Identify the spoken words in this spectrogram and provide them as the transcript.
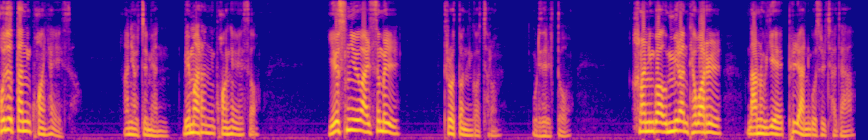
호젓한 광야에서 아니 어쩌면 메마른 광야에서 예수님의 말씀을 들었던 것처럼 우리들도 하나님과 은밀한 대화를 나누기에 편리한 곳을 찾아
